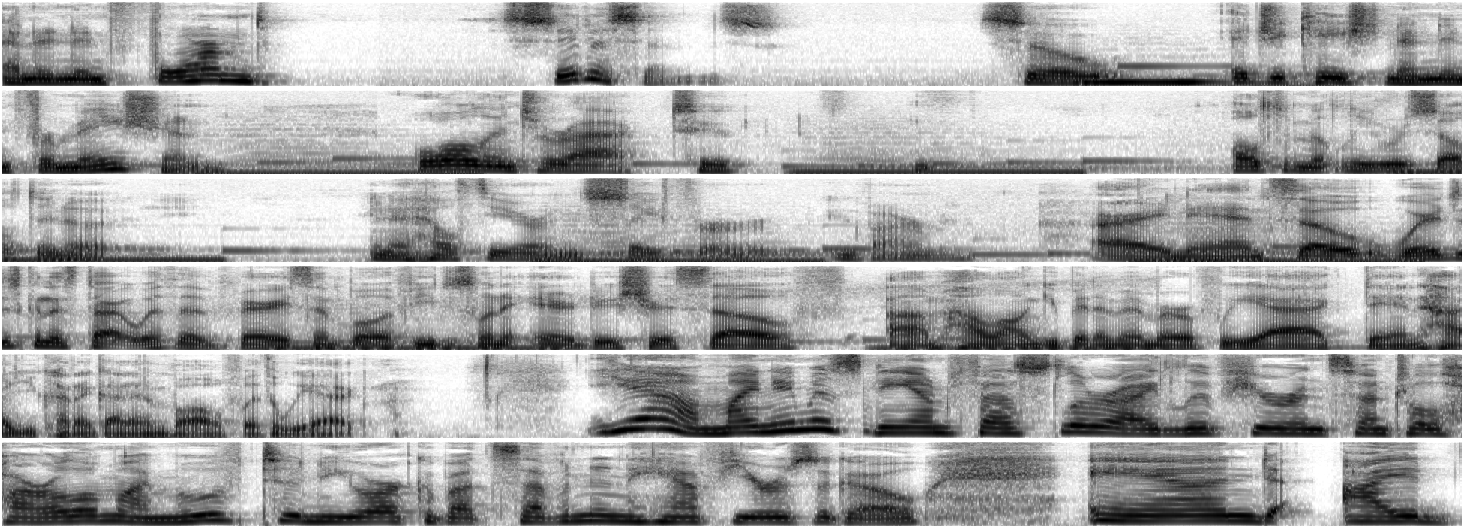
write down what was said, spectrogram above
and an informed citizens. So education and information all interact to ultimately result in a in a healthier and safer environment. All right, Nan. So we're just going to start with a very simple. If you just want to introduce yourself, um, how long you've been a member of WEACT, and how you kind of got involved with WEACT. Yeah, my name is Nan Faessler. I live here in central Harlem. I moved to New York about seven and a half years ago, and I had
